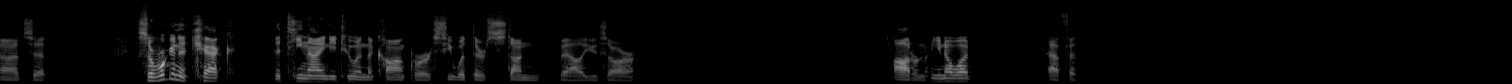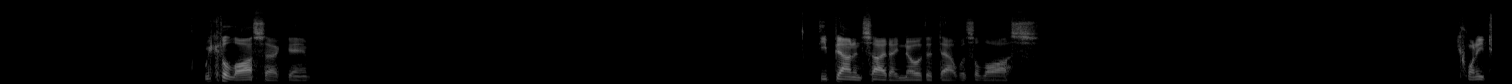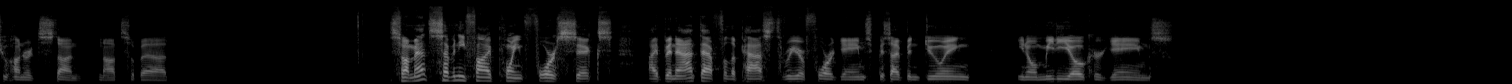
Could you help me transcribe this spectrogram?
Uh, that's it. So we're going to check the T92 and the Conqueror, see what their stun values are. I don't know. You know what? F it. We could have lost that game. Deep down inside, I know that that was a loss. 2200 stun, not so bad. So I'm at 75.46. I've been at that for the past three or four games because I've been doing, you know, mediocre games.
